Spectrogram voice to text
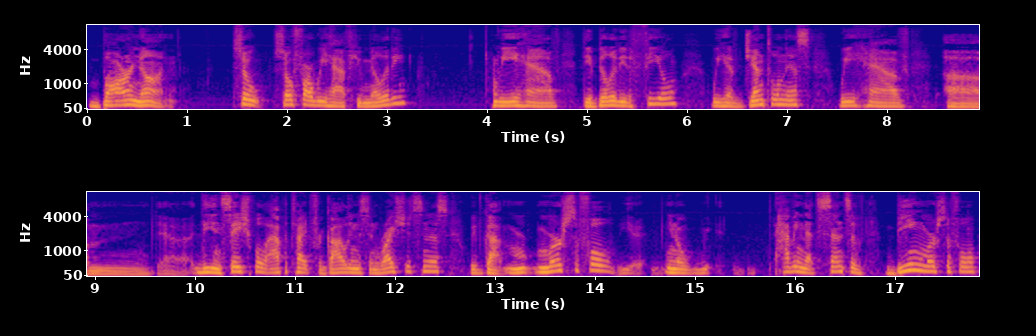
bar none. So, so far we have humility, we have the ability to feel, we have gentleness, we have um, uh, the insatiable appetite for godliness and righteousness. We've got m- merciful, you, know, re- having that sense of being merciful,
